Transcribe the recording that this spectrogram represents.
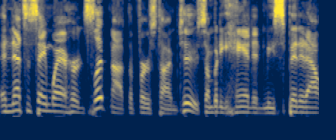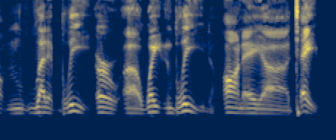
And that's the same way I heard Slipknot the first time too. Somebody handed me "Spit It Out and Let It Bleed" or uh, "Wait and Bleed" on a uh, tape.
